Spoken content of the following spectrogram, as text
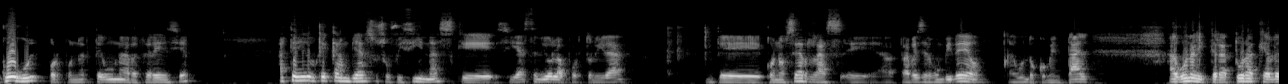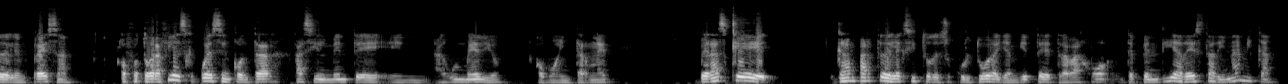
Google, por ponerte una referencia, ha tenido que cambiar sus oficinas, que si has tenido la oportunidad de conocerlas eh, a través de algún video, algún documental, alguna literatura que hable de la empresa, o fotografías que puedes encontrar fácilmente en algún medio como Internet, verás que gran parte del éxito de su cultura y ambiente de trabajo dependía de esta dinámica.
